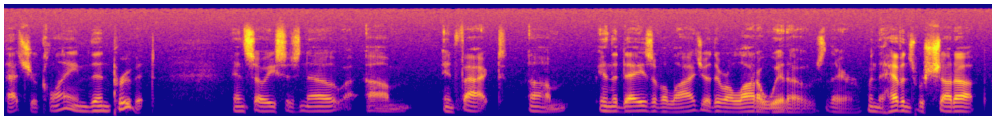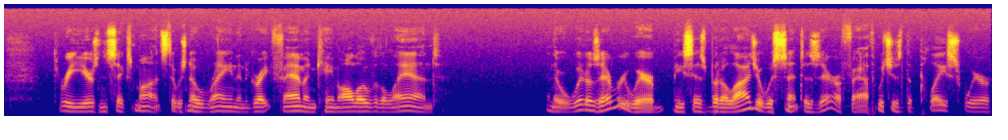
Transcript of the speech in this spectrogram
that's your claim, then prove it. And so he says, no. Um, in fact, um, in the days of Elijah, there were a lot of widows there. When the heavens were shut up three years and six months, there was no rain, and a great famine came all over the land. And there were widows everywhere, he says, but Elijah was sent to Zarephath, which is the place where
